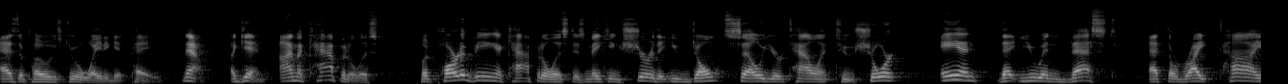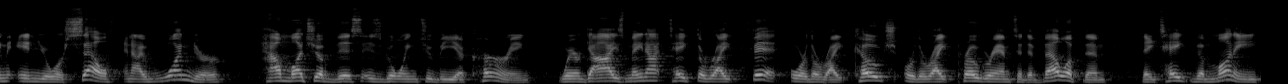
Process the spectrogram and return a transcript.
as opposed to a way to get paid. Now, again, I'm a capitalist, but part of being a capitalist is making sure that you don't sell your talent too short and that you invest at the right time in yourself. And I wonder how much of this is going to be occurring where guys may not take the right fit or the right coach or the right program to develop them. They take the money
